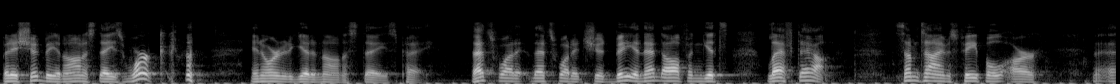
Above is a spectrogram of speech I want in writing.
But it should be an honest day's work in order to get an honest day's pay. That's what it, that's what it should be, and that often gets left out. Sometimes people are uh,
